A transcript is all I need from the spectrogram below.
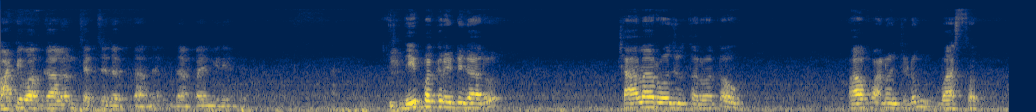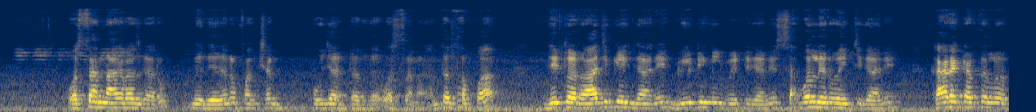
పార్టీ వర్గాలను చర్చ జరుపుతారు దానిపై మీరేం చెప్తారు? దీపక్ రెడ్డి గారు చాలా రోజుల తర్వాత ఆహ్వానించడం వాస్తవం. వస్తాను నాగరాజు గారు మీరు ఏదైనా ఫంక్షన్ పూజ అంటారు కదా వస్తాను. అంత తప్ప దీంట్లో రాజకీయం కానీ మీటింగులు పెట్టి కానీ సభలు నిర్వహించి కానీ కార్యకర్తలు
